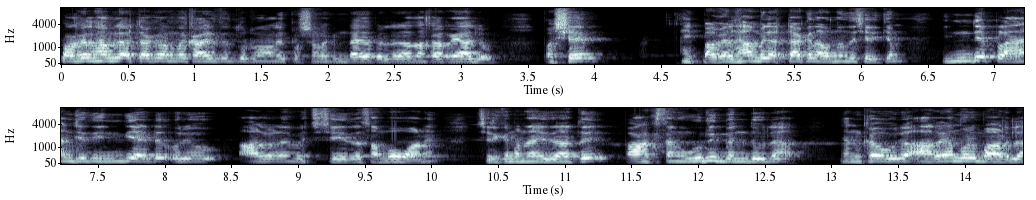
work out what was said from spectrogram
പകൽഹാമിൽ അറ്റാക്ക് നടന്ന കാര്യത്തിൽ തുടർന്നാണ് ഈ പ്രശ്നങ്ങളൊക്കെ ഉണ്ടായത്. അപ്പോൾ എല്ലാവരും അതൊക്കെ അറിയാമല്ലോ പക്ഷേ ഈ പകൽഹാമിൽ അറ്റാക്ക് നടന്നത് ശരിക്കും ഇന്ത്യ പ്ലാൻ ചെയ്ത് ഇന്ത്യ ആയിട്ട് ഒരു ആളുകളെ വെച്ച് ചെയ്ത സംഭവമാണ്. ശരിക്കും പറഞ്ഞാൽ ഇതിനകത്ത് പാകിസ്ഥാൻ ഒരു ബന്ധുവില്ല ഞങ്ങൾക്ക് ഒരു അറിയാൻ പോലും പാടില്ല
